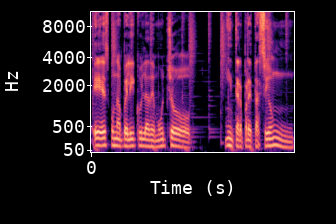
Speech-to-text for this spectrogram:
es una película de mucho interpretación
